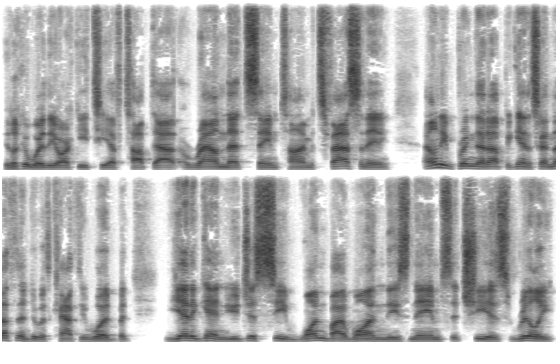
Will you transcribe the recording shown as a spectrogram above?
You look at where the ARK ETF topped out around that same time. It's fascinating I only bring that up again. It's got nothing to do with Cathie Wood, but yet again, you just see one by one these names that she has really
